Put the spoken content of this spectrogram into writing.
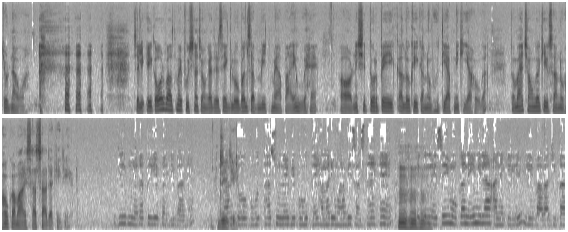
जुड़ना हुआ। चलिए एक और बात मैं पूछना चाहूँगा। जैसे ग्लोबल सबमिट में आप आए हुए हैं और निश्चित तौर पे एक अलौकिक अनुभूति आपने किया होगा। तो मैं चाहूँगा कि उस अनुभव को हमारे साथ साझा कीजिए। जी मेरा तो ये पहली बार है। जी जी। तो बहुत था सुने भी बहुत है। हमारे वहाँ भी संस्थाएँ हैं हम्म हम्म लेकिन हम्म। ऐसे ही मौका नहीं मिला आने के लिए। ये बाबा जी का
